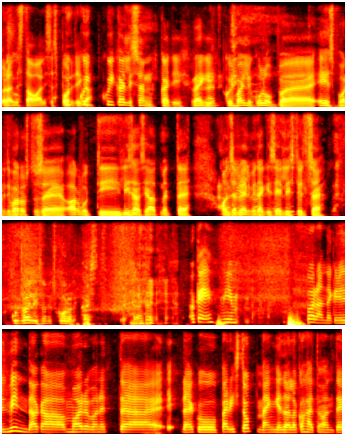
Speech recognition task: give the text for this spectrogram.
võrreldes tavalise spordiga. kui kallis see on, Kadi, räägi, kui palju kulub äh, e-spordi varustuse, arvuti, lisaseadmete, on seal veel midagi sellist üldse? kui kallis on üks korralik kast? okei parandage nüüd mind, aga ma arvan, et äh, nagu päris top mängijad alla kahe tuhande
